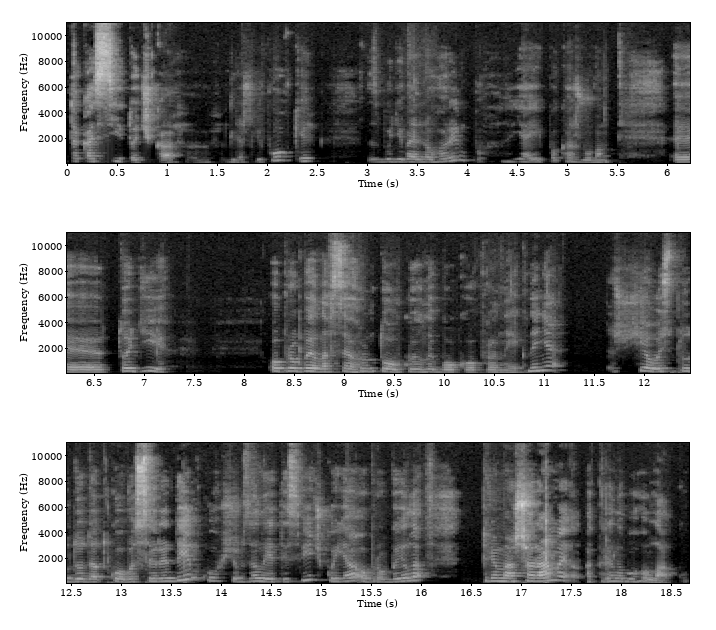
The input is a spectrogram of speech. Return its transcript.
така сіточка для шліфовки з будівельного ринку. Я її покажу вам. Е, тоді обробила все ґрунтовкою глибокого проникнення. Ще ось тут додатково серединку, щоб залити свічку, я обробила трьома шарами акрилового лаку.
